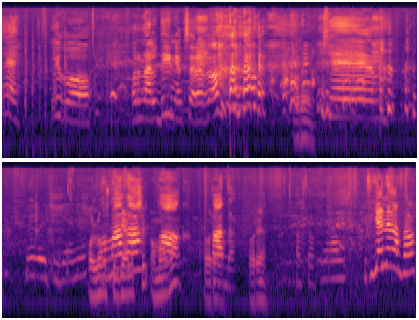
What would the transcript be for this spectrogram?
Ε, λίγο ο Ροναλντίνιο ξέρω εγώ. Ωραία. και Ο λόγος που ομάδα, διάλεξε. Ομάδα; ΠΑΟΚ. Ωραία. Πάντα. Ωραία. αυτό. Η Φυγιά είναι εδώ.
